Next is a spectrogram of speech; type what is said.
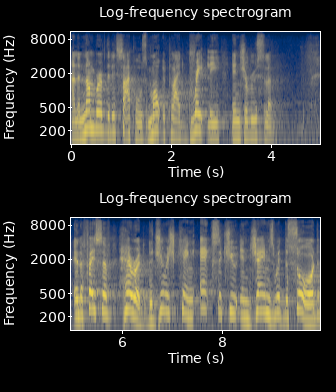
and the number of the disciples multiplied greatly in Jerusalem. In the face of Herod, the Jewish king, executing James with the sword,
